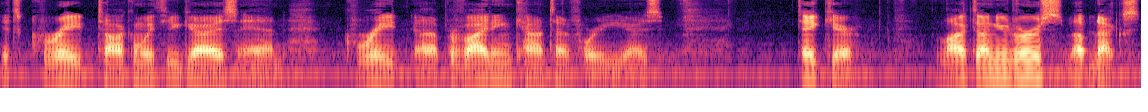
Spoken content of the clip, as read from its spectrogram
It's great talking with you guys and great uh, providing content for you guys. Take care. Lockdown Universe up next.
